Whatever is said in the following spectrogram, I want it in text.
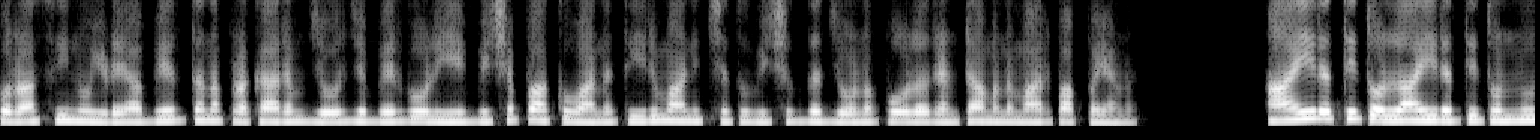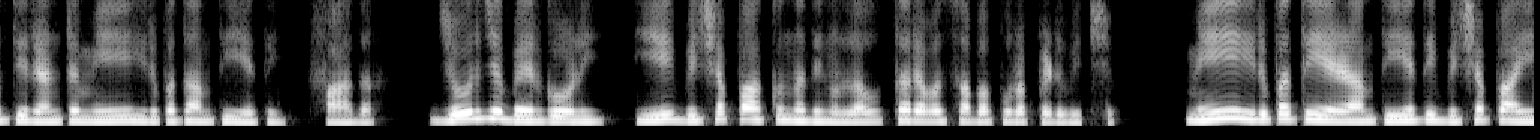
കൊറാസിനോയുടെ അഭ്യർത്ഥന പ്രകാരം ജോർജ് ബെർഗോളിയെ ബിഷപ്പാക്കുവാന് തീരുമാനിച്ചതു വിശുദ്ധ ജോണ പോൾ രണ്ടാമന് മാർപ്പാപ്പയാണ് ആയിരത്തി തൊള്ളായിരത്തി തൊണ്ണൂറ്റി രണ്ട് മെയ് ഇരുപതാം തീയതി ഫാദർ ജോർജ് ബെർഗോളി ഈ ബിഷപ്പാക്കുന്നതിനുള്ള ഉത്തരവ് സഭ പുറപ്പെടുവിച്ചു. മെയ് ഇരുപത്തിയേഴാം തീയതി ബിഷപ്പായി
